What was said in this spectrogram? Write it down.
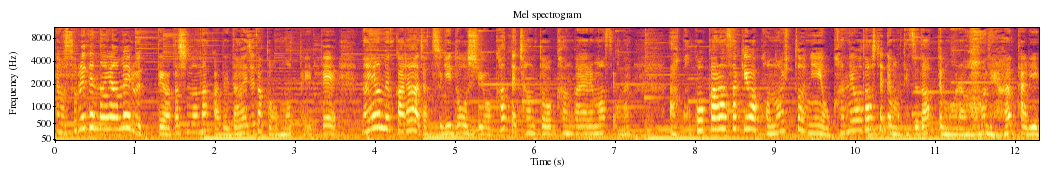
でもそれで悩めるって私の中で大事だと思っていて悩むからじゃあ次どうしようかってちゃんと考えられますよね。あここから先はこの人にお金を出してでも手伝ってもらおうであったり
